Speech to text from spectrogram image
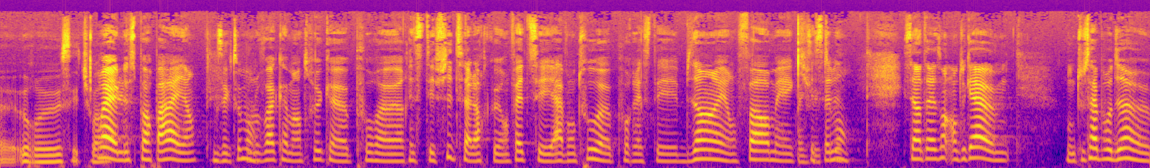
euh, heureux, c'est, tu vois. Ouais, le sport, pareil. Hein. Exactement. On le voit comme un truc euh, pour rester fit, alors qu'en fait, c'est avant tout pour rester bien et en forme et kiffer sa vie. C'est intéressant. En tout cas, tout ça pour dire,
